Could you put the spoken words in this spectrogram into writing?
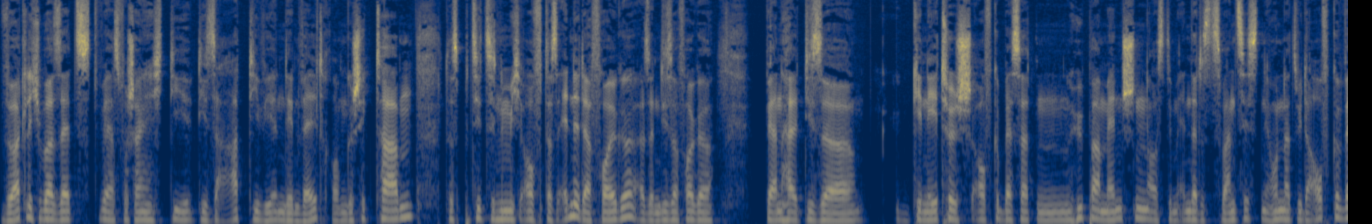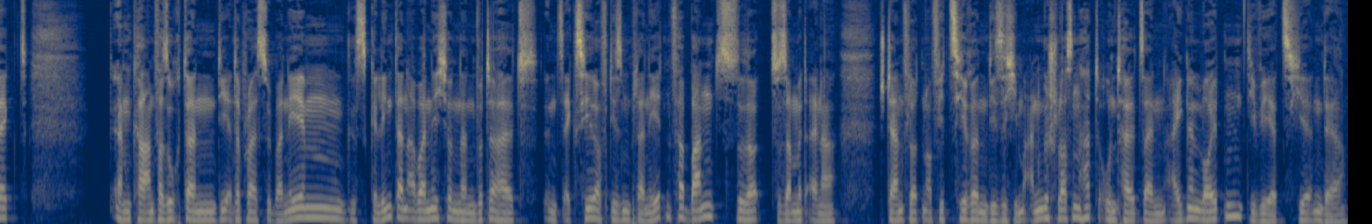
wörtlich übersetzt wäre es wahrscheinlich die, die Saat, die wir in den Weltraum geschickt haben. Das bezieht sich nämlich auf das Ende der Folge. Also in dieser Folge werden halt diese genetisch aufgebesserten Hypermenschen aus dem Ende des 20. Jahrhunderts wieder aufgeweckt ähm, Khan versucht dann die Enterprise zu übernehmen, es gelingt dann aber nicht und dann wird er halt ins Exil auf diesem Planeten verbannt, zusammen mit einer Sternflottenoffizierin, die sich ihm angeschlossen hat und halt seinen eigenen Leuten, die wir jetzt hier in der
